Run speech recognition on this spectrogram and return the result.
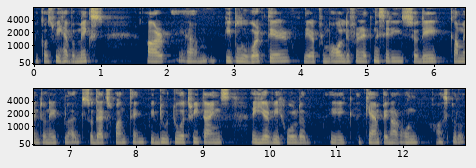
because we have a mix. Our um, people who work there, they are from all different ethnicities, so they come and donate blood. So that's one thing. We do two or three times a year, we hold a, a, a camp in our own hospital.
